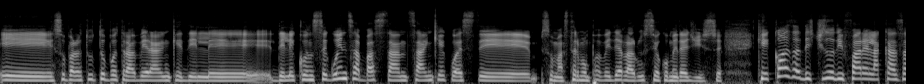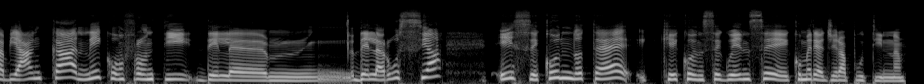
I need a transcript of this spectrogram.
e soprattutto potrà avere anche delle, delle, conseguenze abbastanza anche queste, insomma staremo poi a vedere la Russia come reagisce. Che cosa ha deciso di fare la Casa Bianca nei confronti del, mh, della Russia e secondo te che conseguenze, come reagirà Putin?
